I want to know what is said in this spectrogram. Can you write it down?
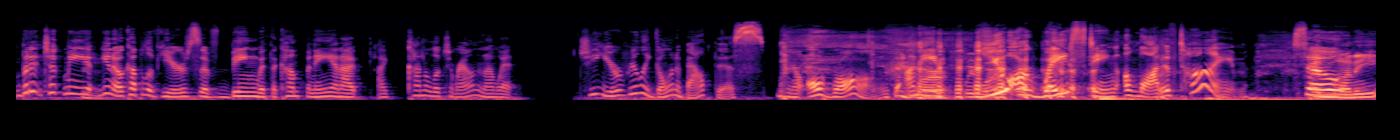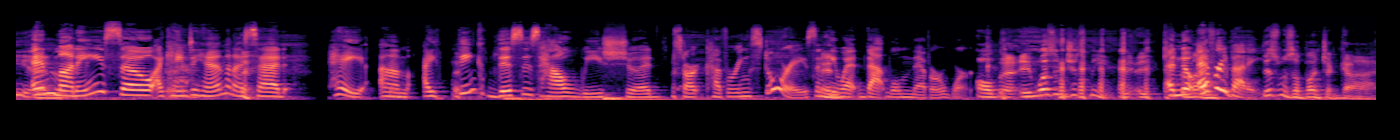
But it took me, you know, a couple of years of being with the company, and I, I kind of looked around and I went, "Gee, you're really going about this, you know, all wrong. I mean, We were. you are wasting a lot of time, so And money and, and- money." So I came to him and I said. Hey, um, I think this is how we should start covering stories. And, he went, That will never work. The, it wasn't just me. Keep in no, mind, everybody. This was a bunch of guys.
